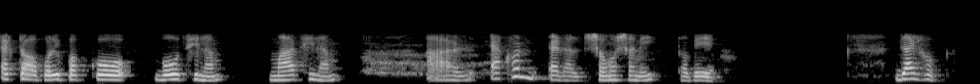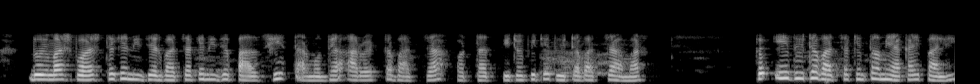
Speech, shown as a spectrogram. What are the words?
একটা অপরিপক্ক বউ ছিলাম, মা ছিলাম, আর এখন অ্যাডাল্ট সমস্যা নেই, তবে যাই হোক, দুই মাস বয়স থেকে নিজের বাচ্চাকে নিজে পালছি, তার মধ্যে আরও একটা বাচ্চা, অর্থাৎ পিঠো পিঠে দুইটা বাচ্চা আমার। তো এই দুইটা বাচ্চা কিন্তু আমি একাই পালি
